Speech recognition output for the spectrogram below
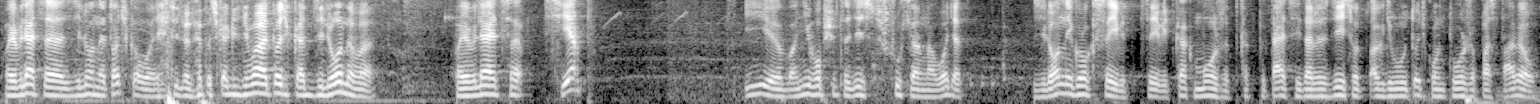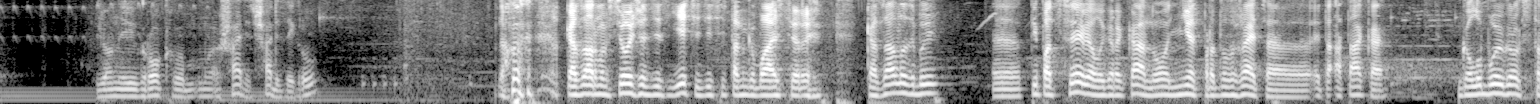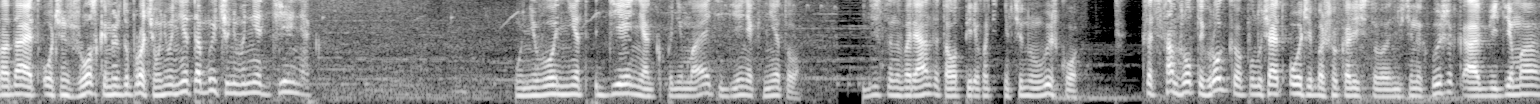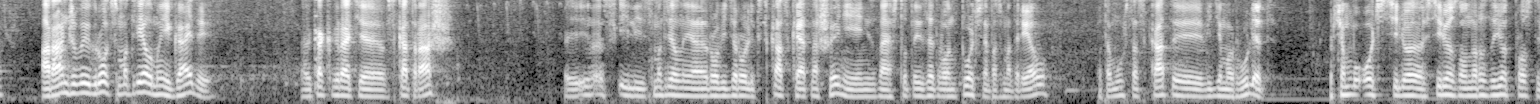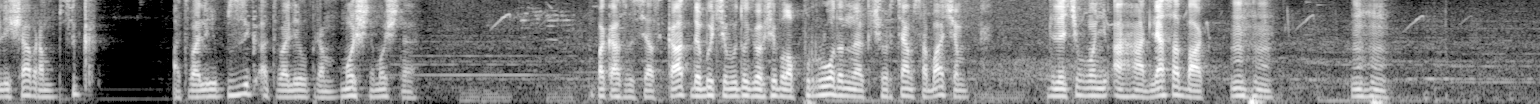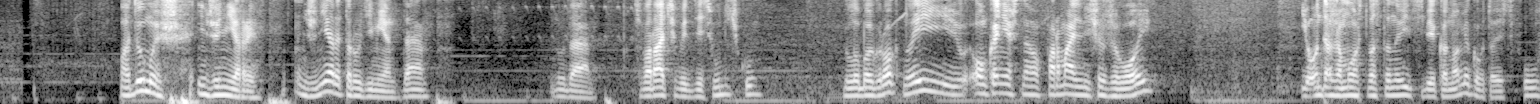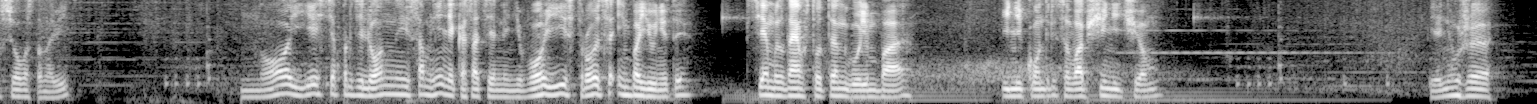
Появляется зеленая точка. Ой, зеленая точка, огневая точка от зеленого. Появляется серп. И они, в общем-то, здесь шухер наводят. Зеленый игрок сейвит, сейвит как может, как пытается. И даже здесь вот огневую точку он тоже поставил. Зеленый игрок шарит, шарит за игру. Казармы все еще здесь есть, и здесь есть тангмастеры. Казалось бы, Э, ты подсейвил игрока, но нет, продолжается э, эта атака. Голубой игрок страдает очень жестко, между прочим, у него нет добычи, у него нет денег. У него нет денег, понимаете, денег нету. Единственный вариант это вот перехватить нефтяную вышку. Кстати, сам желтый игрок получает очень большое количество нефтяных вышек, а, видимо, оранжевый игрок смотрел мои гайды. Э, как играть в Скатраш. Э, или смотрел на видеоролик «Скатское отношение», я не знаю, что-то из этого он точно посмотрел, потому что скаты, видимо, рулят. Причем очень серьезно, он раздает просто леща, прям бзык, отвалил, бзык, отвалил, прям мощно-мощно. Показывает себя скат, добыча в итоге вообще была продана к чертям собачьим. Для чего они... Ага, для собак. Угу. Угу. Подумаешь, инженеры. Инженер это рудимент, да. Ну да. Сворачивает здесь удочку. Голубой игрок. Ну и он, конечно, формально еще живой. И он даже может восстановить себе экономику, то есть фул все восстановить. Но есть определенные сомнения касательно него, и строятся имба-юниты. Все мы знаем, что Тенгу имба. И не контрится вообще ничем. И они уже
